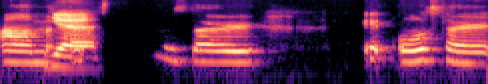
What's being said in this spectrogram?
Um, yes. So it also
